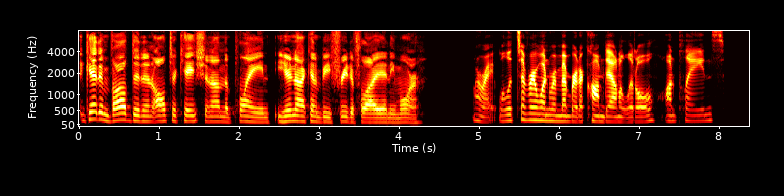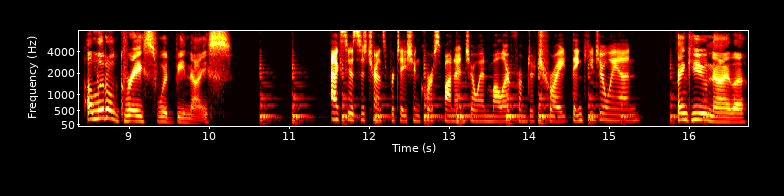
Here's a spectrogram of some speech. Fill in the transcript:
get involved in an altercation on the plane, you're not going to be free to fly anymore. All right. Well, let's everyone remember to calm down a little on planes. A little grace would be nice. Axios' transportation correspondent Joann Muller from Detroit. Thank you, Joann. Thank you, Niala.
